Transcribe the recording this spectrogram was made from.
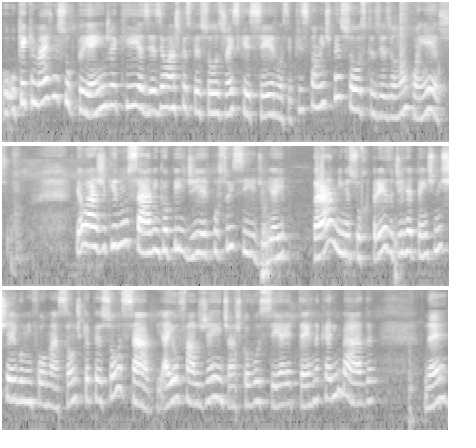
o, o que, que mais me surpreende é que às vezes eu acho que as pessoas já esqueceram, assim, principalmente pessoas que às vezes eu não conheço, eu acho que não sabem que eu perdi ele por suicídio. E aí para minha surpresa, de repente me chega uma informação de que a pessoa sabe. Aí eu falo, gente, acho que eu vou ser a eterna carimbada, né?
